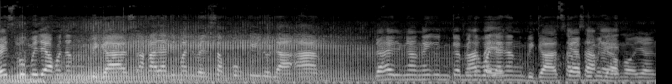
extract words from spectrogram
Guys, bumili ako ng bigas. Akala ni Manuel 10 kilo laang. Dahil nga ngayon kami Sabi, nawala ng bigas, kaya sa bumili akin, ako. Yan.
